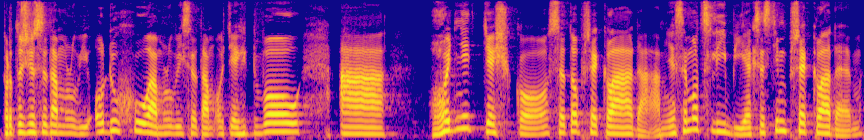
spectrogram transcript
protože se tam mluví o duchu a mluví se tam o těch dvou a hodně těžko se to překládá. A mně se moc líbí, jak se s tím překladem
